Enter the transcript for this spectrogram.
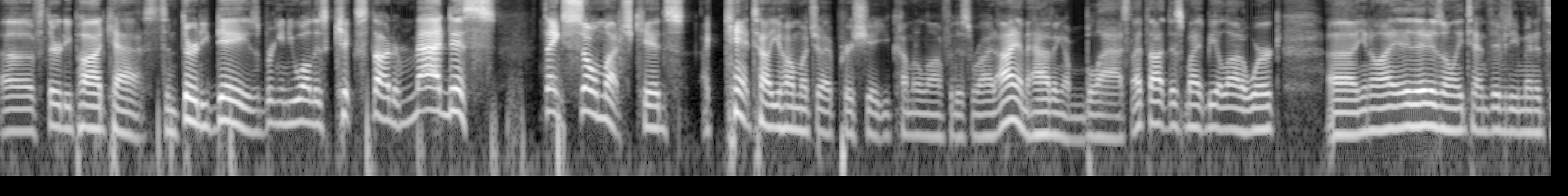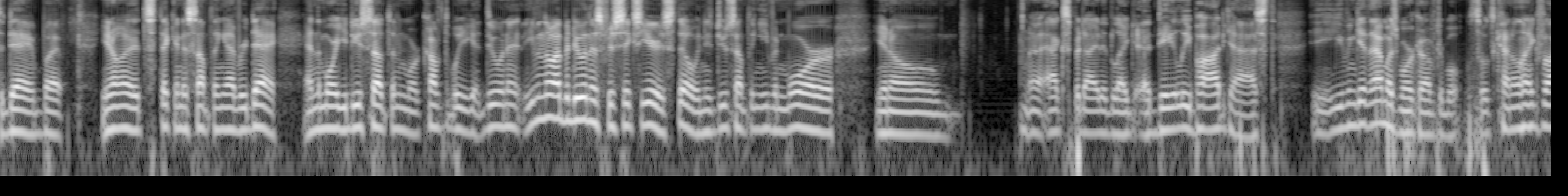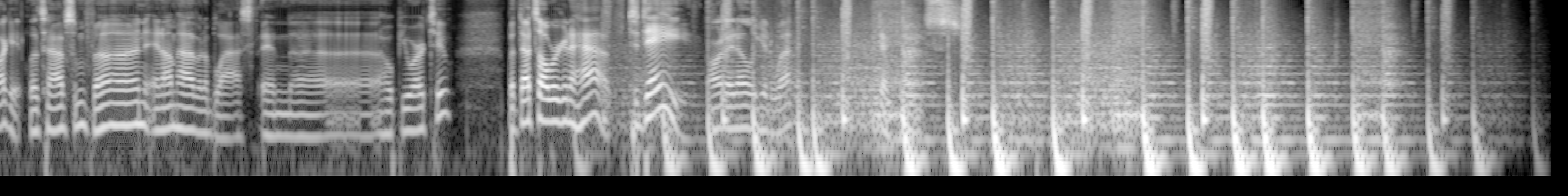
of 30 podcasts in 30 days, bringing you all this Kickstarter madness. Thanks so much, kids. I can't tell you how much I appreciate you coming along for this ride. I am having a blast. I thought this might be a lot of work. Uh, you know, I, it is only 10, 15 minutes a day, but, you know, it's sticking to something every day. And the more you do something, the more comfortable you get doing it. Even though I've been doing this for six years, still, when you do something even more, you know, uh, expedited, like a daily podcast, you even get that much more comfortable. So it's kind of like, fuck it, let's have some fun. And I'm having a blast. And uh, I hope you are too. But that's all we're going to have today on An Elegant Weapon. Decades.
